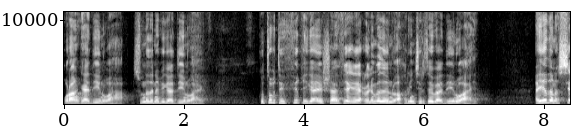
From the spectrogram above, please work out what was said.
qur'aankaa diin u ahaa sunnada nebigaa diin u ahayd kutubtii fiqiga ee shaaficiga ee culimmadeennu akhrin jirtay baa diin u ahayd. Ayadana si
